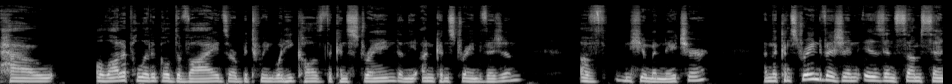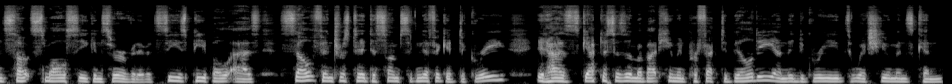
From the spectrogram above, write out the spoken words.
how a lot of political divides are between what he calls the constrained and the unconstrained vision of human nature. And the constrained vision is, in some sense, small c conservative. It sees people as self interested to some significant degree. It has skepticism about human perfectibility and the degree to which humans can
